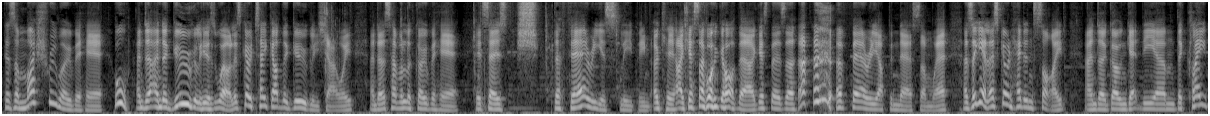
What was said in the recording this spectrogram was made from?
there's a mushroom over here. Oh, and, and a googly as well. Let's go take out the googly, shall we? And let's have a look over here. It says, shh, the fairy is sleeping. Okay, I guess I won't go up there. I guess there's a, a fairy up in there somewhere. And so yeah, let's go and head inside and uh, go and get the um, the clay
